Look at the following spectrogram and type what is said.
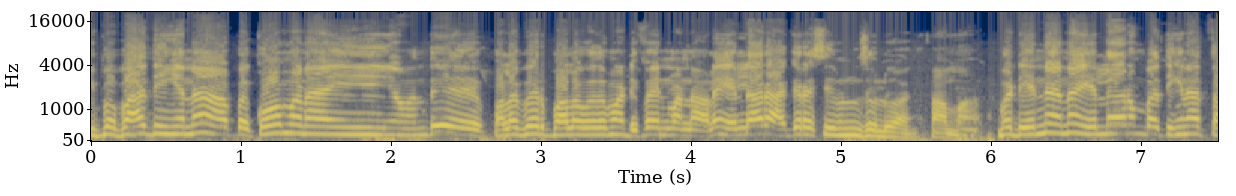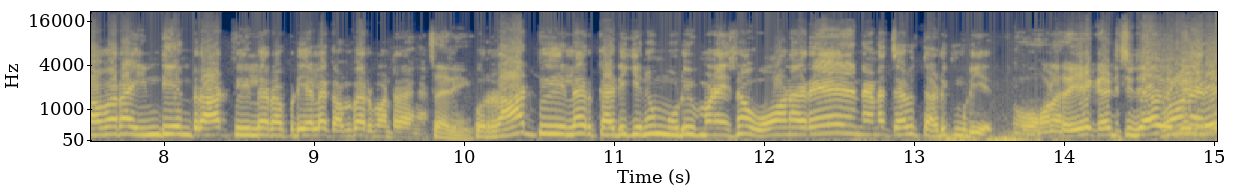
இப்ப பாத்தீங்கன்னா இப்ப கோமநாய் வந்து பல பேர் பல விதமா டிஃபைன் பண்ணாலும் எல்லாரும் அக்ரசிவ்னு சொல்லுவாங்க. ஆமா. பட் என்னன்னா எல்லாரும் பாத்தீங்கன்னா தவறா இந்தியன் ராட் வீலர் அப்படி எல்லாம் கம்பேர் பண்றாங்க. சரி. ஒரு ராட் வீலர் கடிக்கணும் முடிவு பண்ணிச்சுன்னா ஓனரே நினைச்சாலும் தடுக்க முடியாது. ஓனரையே கடிச்சிட்டா ஓனரே.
